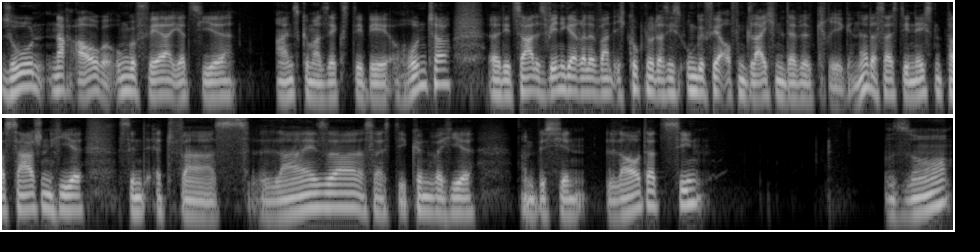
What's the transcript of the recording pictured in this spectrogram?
so nach Auge, ungefähr jetzt hier 1,6 dB runter. Äh, die Zahl ist weniger relevant. Ich gucke nur, dass ich es ungefähr auf dem gleichen Level kriege. Ne? Das heißt, die nächsten Passagen hier sind etwas leiser. Das heißt, die können wir hier ein bisschen lauter ziehen. So,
